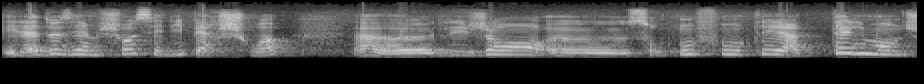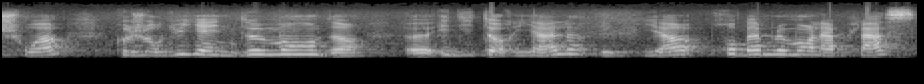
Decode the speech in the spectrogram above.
Et la deuxième chose, c'est l'hyper choix. les gens sont confrontés à tellement de choix qu'aujourd'hui il y a une demande éditoriale et qu'il y a probablement la place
